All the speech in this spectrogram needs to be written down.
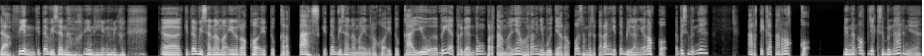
Davin kita bisa namain yang Eh, kita bisa namain rokok itu kertas kita bisa namain rokok itu kayu. Tapi ya tergantung pertamanya orang nyebutnya rokok sampai sekarang kita bilangnya rokok. Tapi sebenarnya arti kata rokok dengan objek sebenarnya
